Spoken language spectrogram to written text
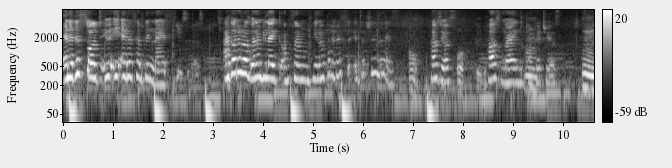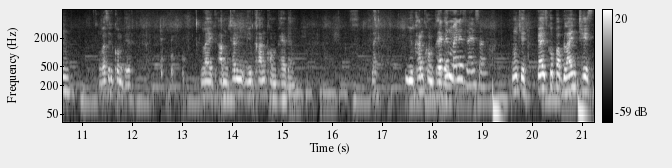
And this salt, it, it added something nice. yes, it does. I thought it was gonna be like on some, you know, but it is, it's actually nice. Oh, How's yours? oh, baby. How's mine compared to yours? Hmm. What's it compared? Like I'm telling you, you can't compare them. Like you can't compare I think mine is nicer. Okay, guys, Copa blind test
